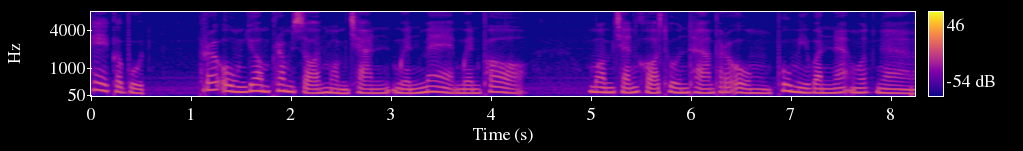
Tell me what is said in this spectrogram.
เทพบุตร พระองค์ย่อมพร่ำสอนหม่อมฉันเหมือนแม่เหมือนพ่อ หม่อมฉันขอทูลถามพระองค์ผู้มีวันณะงดงาม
